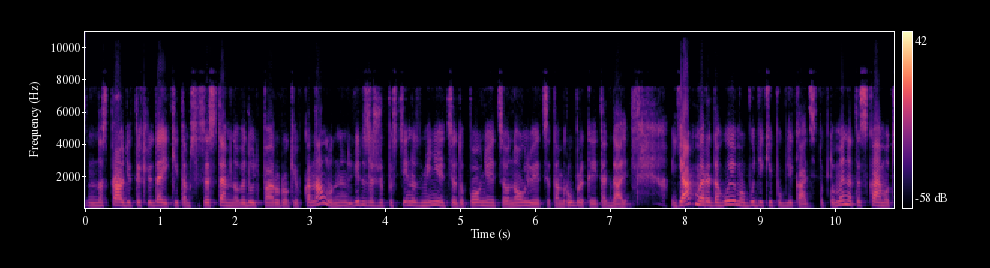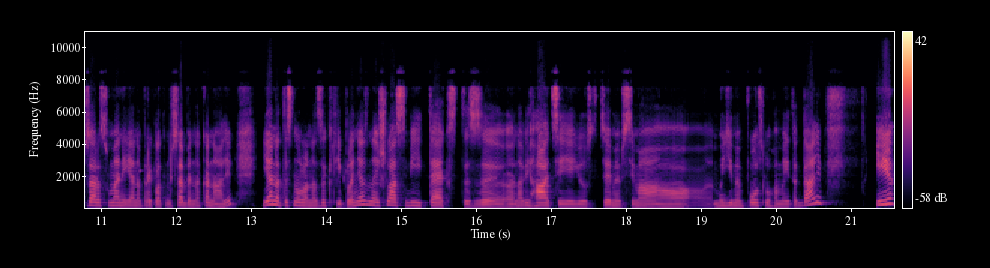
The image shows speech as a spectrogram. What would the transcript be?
насправді тих людей, які там системно ведуть пару років канал, вони- він завжди постійно змінюється, доповнюється, оновлюється, там рубрики і так далі. Як ми редагуємо будь-які публікації? Тобто ми натискаємо, от зараз у мене є, наприклад, у себе на каналі, я натиснула на закріплення, знайшла свій текст з е, навігацією, з цими всіма е, моїми послугами і так далі. І е,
